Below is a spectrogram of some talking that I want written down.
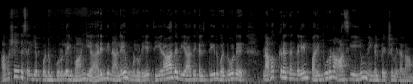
அபிஷேக செய்யப்படும் பொருளை வாங்கி அறிந்தினாலே உங்களுடைய தீராத வியாதிகள் தீர்வதோடு நவக்கிரகங்களின் பரிபூர்ண ஆசியையும் நீங்கள் பெற்றுவிடலாம்.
